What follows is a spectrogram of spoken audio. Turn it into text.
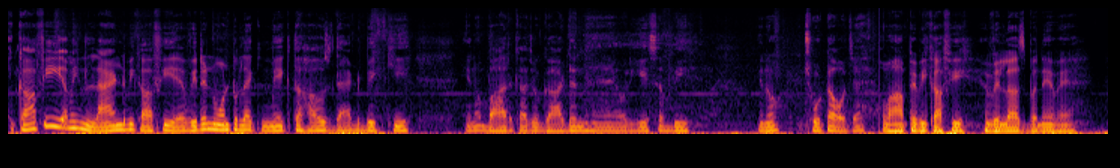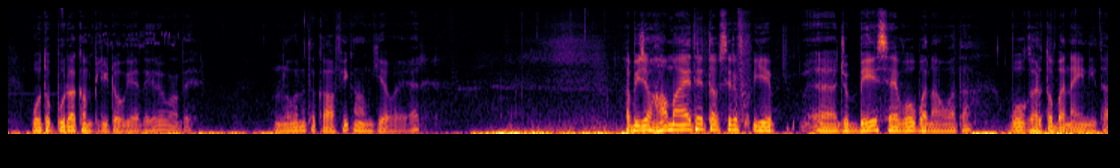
तो काफ़ी आई मीन लैंड भी काफ़ी है। We don't want to like make the house that big कि यू नो बाहर का जो गार्डन है और ये सब भी यू नो छोटा हो जाए। वहाँ पे भी काफ़ी विलास बने हुए हैं। वो तो पूरा कंप्लीट हो गया देख रहे हो वहाँ पे? उन लोगों ने तो काफ़ी काम किया हुआ है यार। अभी जब हम आए थे तब सिर्फ़ ये जो बेस है वो बना हुआ था। वो घर तो बना ही नहीं था।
